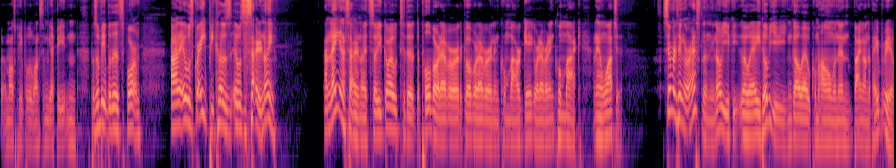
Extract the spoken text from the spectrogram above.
Well, most people would want him to get beaten, but some people did support him, and it was great because it was a Saturday night and late on a Saturday night. So you'd go out to the, the pub or whatever, or the club or whatever, and then come back or gig or whatever, and then come back and then watch it. Similar thing with wrestling, you know, you could go AEW, you can go out, come home, and then bang on the pay per view.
